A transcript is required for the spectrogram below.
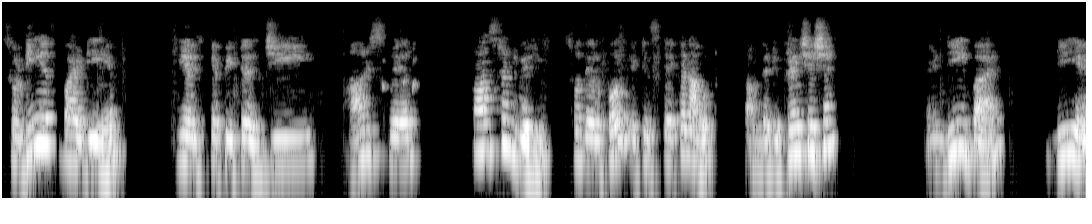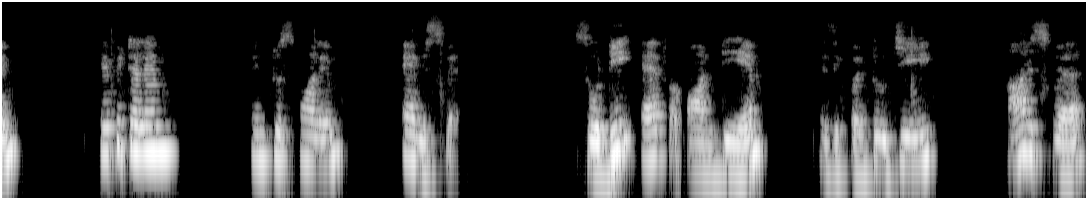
So df by dm here capital g r square constant value. So therefore it is taken out from the differentiation. And d by dm capital m into small m m square. So df upon dm is equal to g r square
